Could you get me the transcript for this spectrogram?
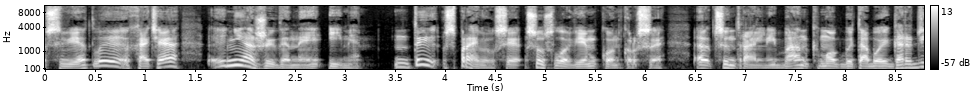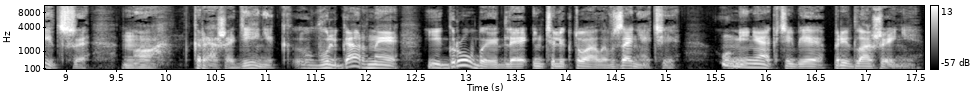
светлое, хотя неожиданное имя. Ты справился с условием конкурса. Центральный банк мог бы тобой гордиться, но кража денег — вульгарное и грубое для интеллектуалов занятие. У меня к тебе предложение».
